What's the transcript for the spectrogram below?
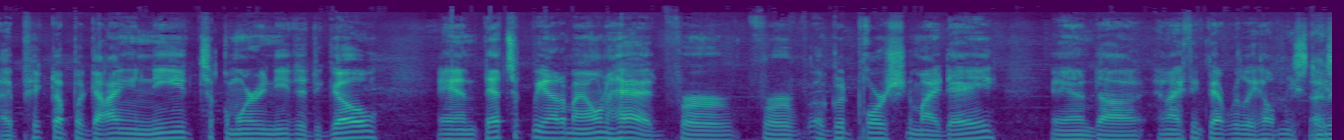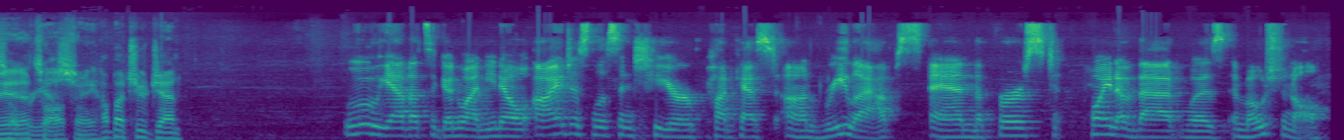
I picked up a guy in need, took him where he needed to go, and that took me out of my own head for for a good portion of my day, and uh, and I think that really helped me stay I mean, sober that's awesome. yesterday. How about you, Jen? Ooh, yeah, that's a good one. You know, I just listened to your podcast on relapse, and the first point of that was emotional.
